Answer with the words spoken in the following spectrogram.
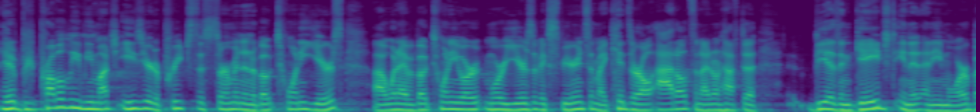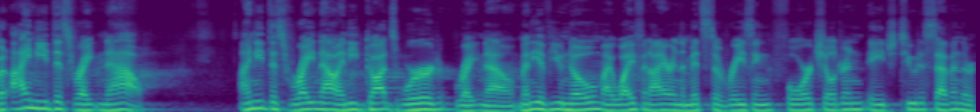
It would probably be much easier to preach this sermon in about 20 years uh, when I have about 20 or more years of experience and my kids are all adults and I don't have to be as engaged in it anymore. But I need this right now. I need this right now. I need God's word right now. Many of you know my wife and I are in the midst of raising four children, age two to seven. They're,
